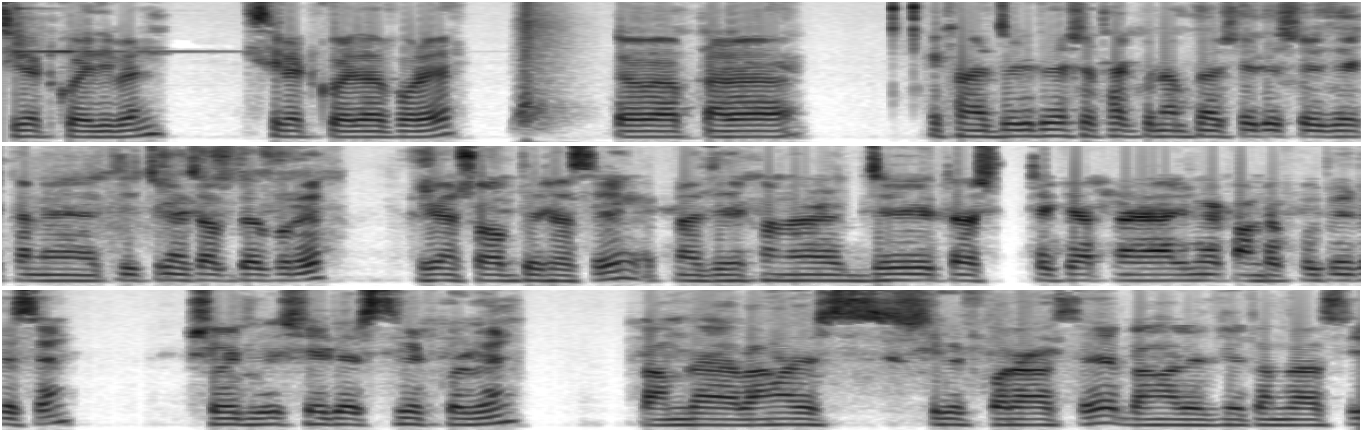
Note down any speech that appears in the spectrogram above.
সিলেক্ট করে দিবেন। সিলেক্ট করে দেওয়ার পরে তো আপনারা এখানে যে দেশে থাকবেন, আপনারা সেই দেশে যে এখানে চাপ দেওয়ার পরে এখানে সব দেশ আছে। আপনার যে এখানে যে দেশ থেকে আপনারা ইমেল অ্যাকাউন্টটা খুলতে দিতেছেন, সেই দেশ সেই দেশ সিলেক্ট করবেন। আমরা বাংলাদেশ সিলেক্ট করা আছে। বাংলাদেশ যেহেতু আমরা আছি,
